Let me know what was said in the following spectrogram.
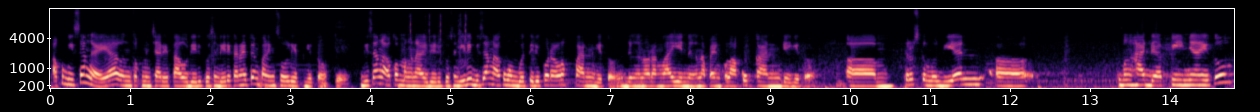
aku bisa nggak ya untuk mencari tahu diriku sendiri? Karena itu yang paling sulit gitu. Oke. bisa nggak aku mengenali diriku sendiri? Bisa nggak aku membuat diriku relevan gitu dengan orang lain dengan apa yang aku lakukan kayak gitu. Em, terus kemudian eh, menghadapinya itu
